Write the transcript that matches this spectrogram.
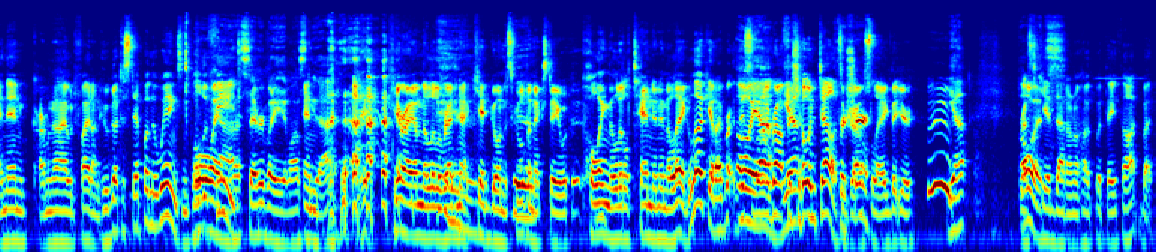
and then Carmen and I would fight on who got to step on the wings and pull Oh the yeah, feed. that's everybody wants to And- do that. Here I am, the little redneck kid going to school the next day, pulling the little tendon in the leg. Look at I brought this Oh, is what I yeah, brought for show and tell. It's for a grouse sure. leg that you're. yeah. Rest Oh, kids, I don't know how, what they thought, but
